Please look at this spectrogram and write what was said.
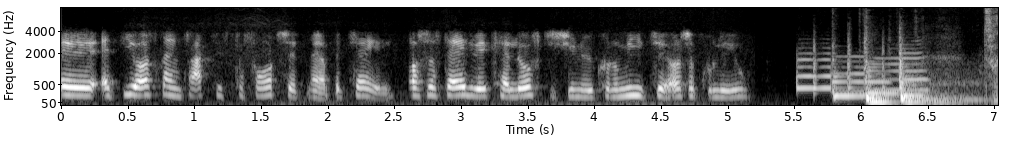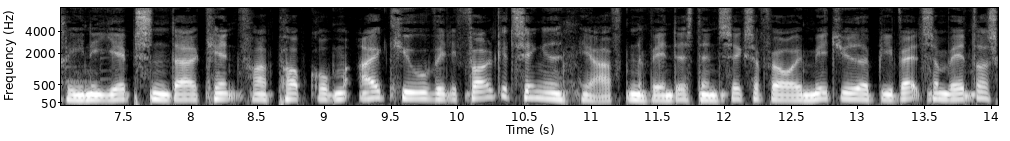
øh, at de også rent faktisk kan fortsætte med at betale, og så stadigvæk have luft i sin økonomi til også at kunne leve. Trine Jebsen, der er kendt fra popgruppen IQ, vil i Folketinget. I aften ventes den 46-årige midtjyder at blive valgt som Venstres,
